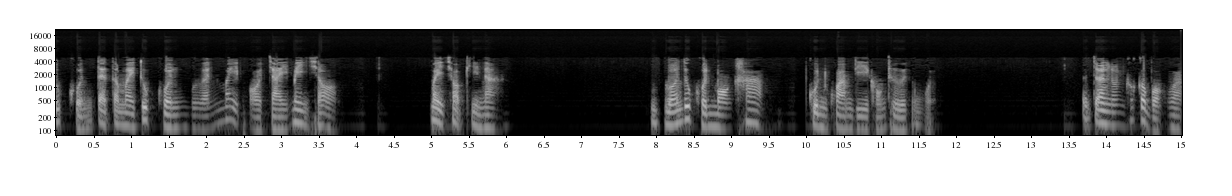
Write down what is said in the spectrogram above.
ทุกคน แต่ทำไมทุกคนเหมือนไม่พอใจไม่ชอบ ไม่ชอบที่หน้าเหมือนทุกคนมองข้ามคุณความดีของเธอทั้งหมด อาจารย์นนท์เขาก็บอกว่า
